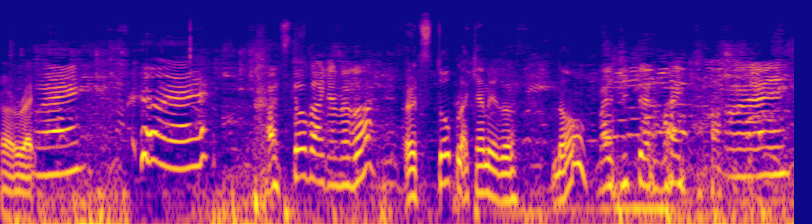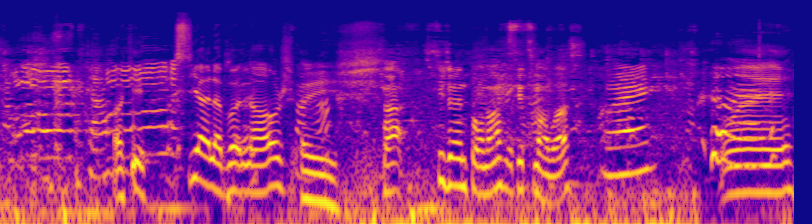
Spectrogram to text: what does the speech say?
Alright. Ouais. Ouais. Un petit tour vers la caméra? Un petit tour pour la caméra. Non? Magique tellement. Ouais. Ok. Si à la bonne âge. Hey, Ça, si donne ton âge, est-ce que tu m'embrasses? Ouais. Ouais.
